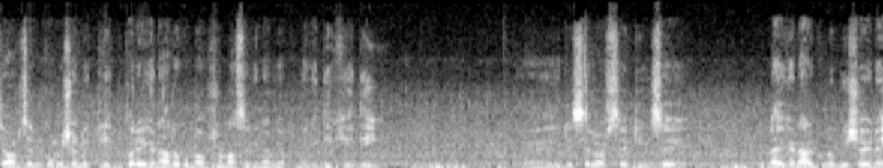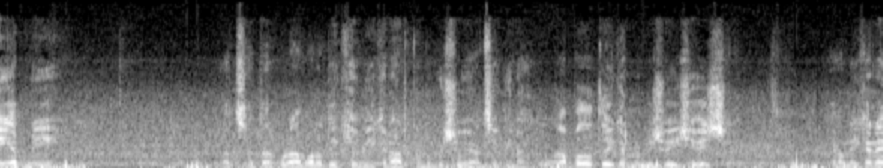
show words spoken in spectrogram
চার্জ অ্যান্ড কমিশনে ক্লিক করে এখানে আরও কোনো অপশন আছে কিনা আমি আপনাকে দেখিয়ে দিই। রিসেলার সেটিংসে না, এখানে আর কোনো বিষয় নেই। আপনি আচ্ছা তারপরে আবারও দেখি আমি এখানে আর কোনো বিষয় আছে কিনা। আপাতত এখানের বিষয় শেষ। এখন এখানে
